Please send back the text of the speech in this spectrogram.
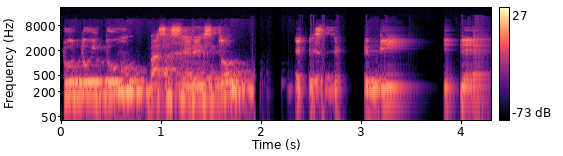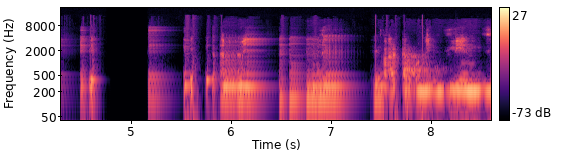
Tú, tú y tú vas a hacer esto este, directamente para con el cliente.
